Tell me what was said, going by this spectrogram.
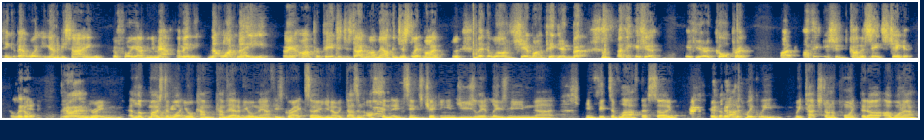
think about what you're going to be saying before you open your mouth. I mean, not like me. I mean, I'm prepared to just open my mouth and just let my let the world share my opinion. But I think if you're if you're a corporate, I, I think you should kind of sense check it a little. Yeah. You know? Agreed. And look, most of what your come comes out of your mouth is great. So you know, it doesn't often need sense checking, and usually it leaves me in uh, in fits of laughter. So, but last week we we touched on a point that I want to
